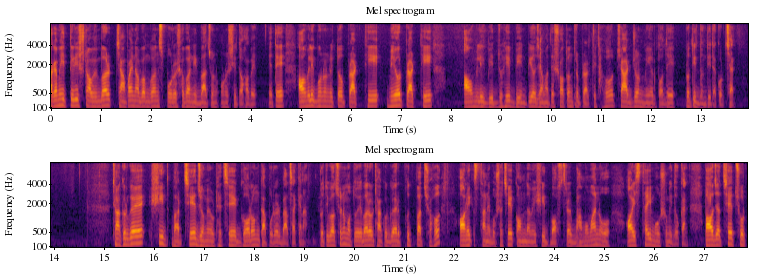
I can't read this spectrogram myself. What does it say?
আগামী তিরিশ নভেম্বর চাঁপাইনবাবগঞ্জ পৌরসভা নির্বাচন অনুষ্ঠিত হবে। এতে আওয়ামী লীগ মনোনীত প্রার্থী, মেয়র প্রার্থী, আওয়ামী লীগ বিদ্রোহী, বিএনপি ও জামাতের স্বতন্ত্র প্রার্থী সহ চারজন মেয়র পদে প্রতিদ্বন্দ্বিতা করছেন। ঠাকুরগাঁয়ে শীত বাড়ছে, জমে উঠেছে গরম কাপড়ের বেচা কেনা প্রতি বছরের মতো এবারও ঠাকুরগাঁয়ের ফুটপাত সহ অনেক স্থানে বসেছে কম দামি শীত বস্ত্রের ভ্রাম্যমাণ ও অস্থায়ী মৌসুমি দোকান। পাওয়া যাচ্ছে ছোট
